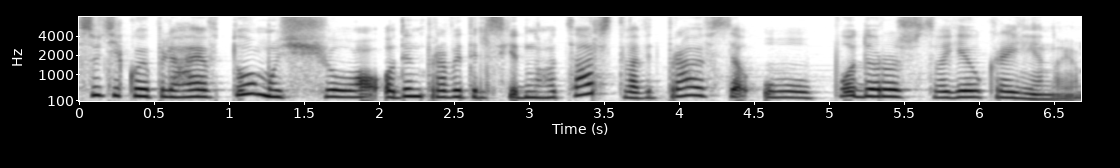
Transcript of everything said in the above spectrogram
Суть якої полягає в тому, що один правитель Східного царства відправився у подорож своєю країною.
